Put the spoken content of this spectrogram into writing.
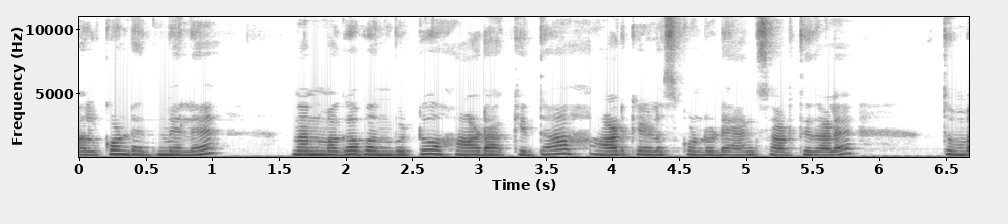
ಮಲ್ಕೊಂಡೆದ್ಮೇಲೆ ನನ್ನ ಮಗ ಬಂದ್ಬಿಟ್ಟು ಹಾಡು ಹಾಕಿದ್ದ. ಹಾಡು ಕೇಳಿಸ್ಕೊಂಡು ಡ್ಯಾನ್ಸ್ ಆಡ್ತಿದ್ದಾಳೆ. ತುಂಬ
